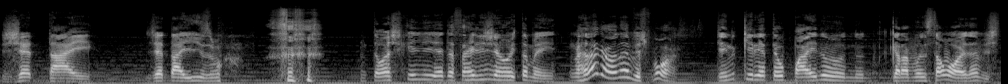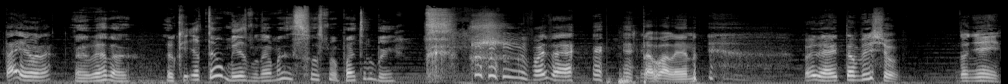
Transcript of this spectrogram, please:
Jedi. Jedaísmo. então acho que ele é dessa religião aí também. Mas legal, né, bicho? Porra, quem não queria ter o pai no, no gravando Star Wars, né, bicho? Até eu, né? É verdade. Eu queria até o mesmo, né? Mas se fosse meu pai, tudo bem. pois é. Tá valendo. Pois é, então, bicho, Donien,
